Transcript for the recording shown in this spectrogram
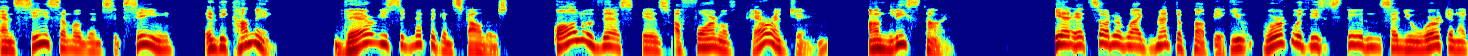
and see some of them succeed in becoming very significant scholars all of this is a form of parenting on lease time. Yeah, it's sort of like rent a puppy. You work with these students and you work in a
